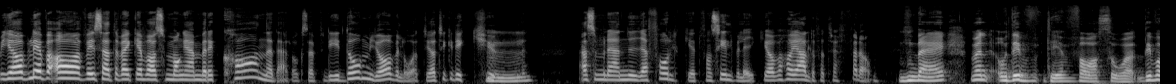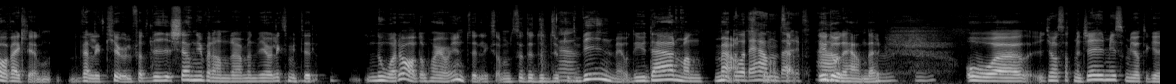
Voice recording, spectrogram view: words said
jag blev avis att det verkar vara så många amerikaner där också, för det är de jag vill åt. Jag tycker det är kul. Mm. Alltså med det här nya folket från Silver Lake, jag har ju aldrig fått träffa dem. Nej, men och det, det var så, det var verkligen väldigt kul för att vi känner ju varandra men vi har liksom inte, några av dem har jag ju inte liksom suttit och druckit Nej. vin med och det är ju där man möts då det på något händer. sätt. Det är. Mm, då det händer. Och eh, jag satt med Jamie som jag tycker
